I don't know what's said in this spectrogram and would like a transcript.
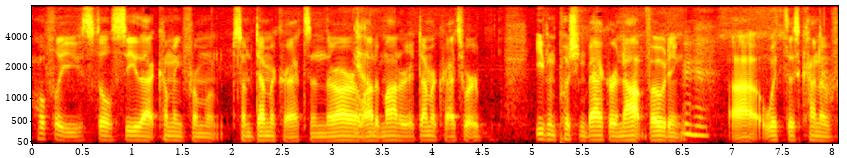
hopefully, you still see that coming from some Democrats, and there are a Yeah. lot of moderate Democrats who are even pushing back or not voting Mm-hmm. uh, with this kind of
